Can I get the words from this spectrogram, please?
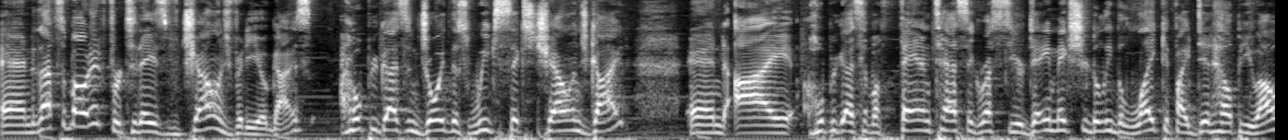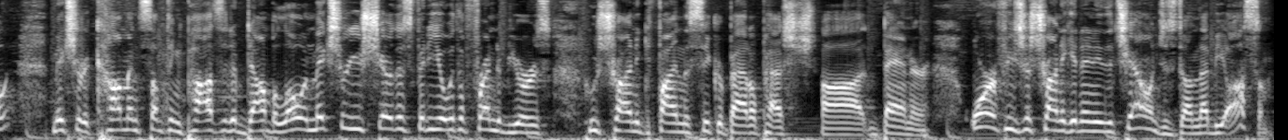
And that's about it for today's challenge video, guys. I hope you guys enjoyed this week six challenge guide. And I hope you guys have a fantastic rest of your day. Make sure to leave a like if I did help you out. Make sure to comment something positive down below. And make sure you share this video with a friend of yours who's trying to find the secret battle pass uh, banner. Or if he's just trying to get any of the challenges done, that'd be awesome.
